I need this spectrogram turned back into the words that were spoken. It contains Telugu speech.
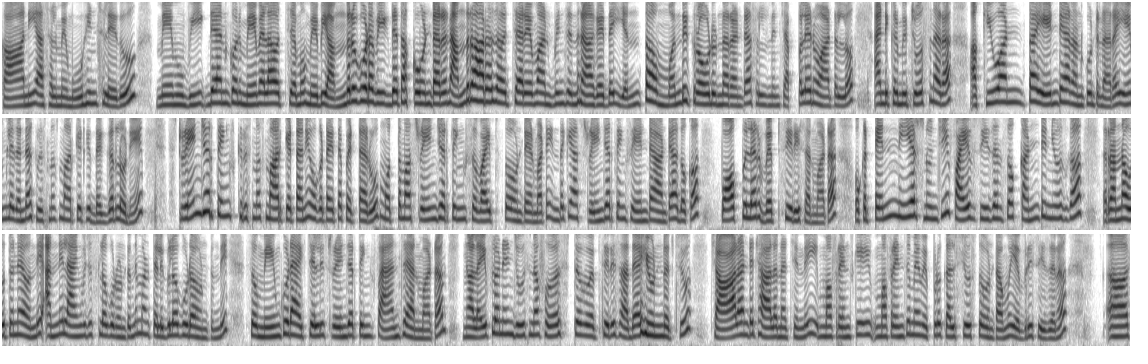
కానీ అసలు మేము ఊహించలేదు. మేము వీక్ డే అనుకొని మేము ఎలా వచ్చామో మేబీ అందరూ కూడా వీక్ డే తక్కువ ఉంటారని అందరూ ఆ రోజు వచ్చారేమో అనిపించింది నాకైతే. ఎంతమంది క్రౌడ్ ఉన్నారంటే అసలు నేను చెప్పలేను ఆటల్లో అండ్ ఇక్కడ మీరు చూస్తున్నారా? ఆ క్యూ అంతా ఏంటి అని అనుకుంటున్నారా? ఏం లేదండి. ఆ క్రిస్మస్ మార్కెట్‌కి దగ్గరలోనే స్ట్రేంజర్ థింగ్స్ క్రిస్మస్ మార్కెట్ అని ఒకటైతే పెట్టారు. మొత్తం ఆ స్ట్రేంజర్ థింగ్స్ వైబ్స్‌తో ఉంటాయన్నమాట. ఇంతకీ ఆ స్ట్రేంజర్ థింగ్స్ ఏంటా అంటే అదొక పాపులర్ వెబ్ సిరీస్ అనమాట. ఒక 10 ఇయర్స్ నుంచి ఫైవ్ సీజన్స్‌తో కంటిన్యూస్గా రన్ అవుతూనే ఉంది. అన్ని లాంగ్వేజెస్‌లో కూడా ఉంటుంది. మన తెలుగులో కూడా ఉంటుంది. సో, మేము కూడా యాక్చువల్లీ స్ట్రేంజర్ థింగ్ ఫ్యాన్సే అనమాట. నా లైఫ్‌లో నేను చూసిన ఫస్ట్ వెబ్ సిరీస్ అదే అయ్యుండొచ్చు. చాలా అంటే చాలా నచ్చింది. మా ఫ్రెండ్స్‌కి మా ఫ్రెండ్స్ మేము ఎప్పుడు కలిసి చూస్తూ ఉంటాము ఎవ్రీ సీజన్.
